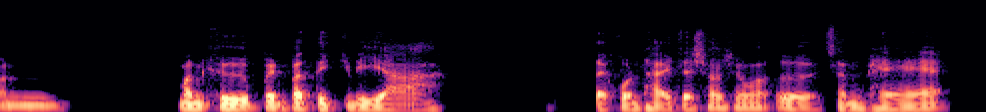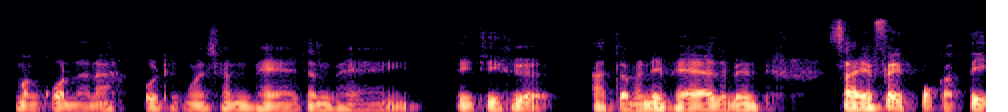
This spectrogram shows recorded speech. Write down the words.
มันมันคือเป็นปฏิกิริยา แต่คนไทยจะชอบใช้ว่าเออ ฉันแพ้ บางคนอะนะพูดถึงว่าฉันแพ้ฉันแพ้จริงๆคือ อาจจะไม่ได้แพ้จะเป็น side effect ปกติ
